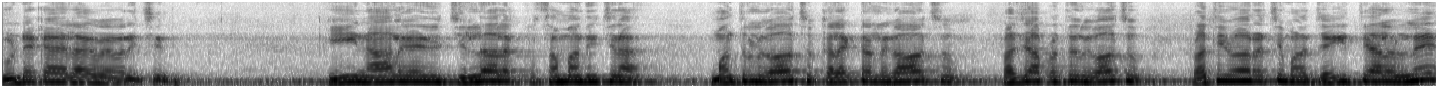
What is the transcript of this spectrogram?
గుండెకాయలాగా వ్యవహరించింది. ఈ నాలుగైదు జిల్లాలకు సంబంధించిన మంత్రులు కావచ్చు కలెక్టర్లు కావచ్చు ప్రజాప్రతినిధులు కావచ్చు ప్రతి వారు వచ్చి మన జగిత్యాలలోనే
